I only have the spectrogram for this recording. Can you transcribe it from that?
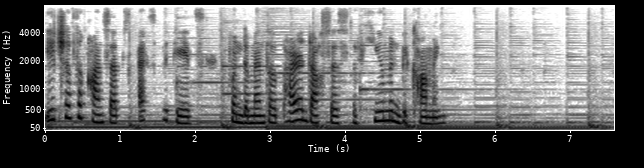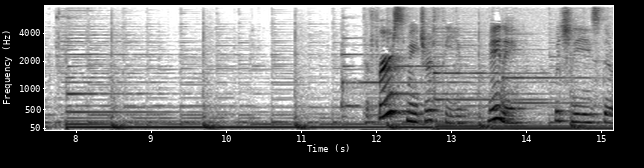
Each of the concepts explicates fundamental paradoxes of human becoming. The first major theme, meaning, which leads the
